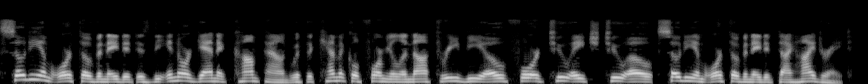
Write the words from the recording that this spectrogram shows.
Sodium orthovanadate is the inorganic compound with the chemical formula Na3VO42H2O sodium orthovanadate dihydrate.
